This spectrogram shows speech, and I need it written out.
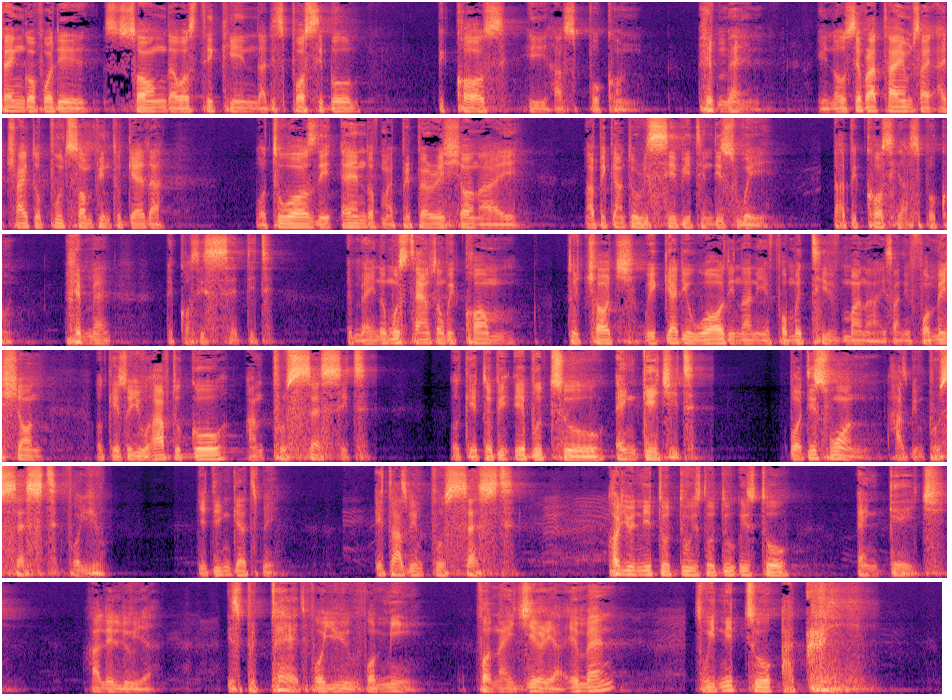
Thank God for the song that was taken that is possible because He has spoken. Amen. You know, several times I, I try to put something together, but towards the end of my preparation, I, I began to receive it in this way that because He has spoken. Amen. Because He said it. Amen. You know, most times when we come to church, we get the word in an informative manner. It's an information. Okay, so you have to go and process it. Okay, to be able to engage it. But this one has been processed for you. You didn't get me. It has been processed. All you need to do is to do is to engage. Hallelujah. It's prepared for you, for me for Nigeria. Amen? So we need to agree.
